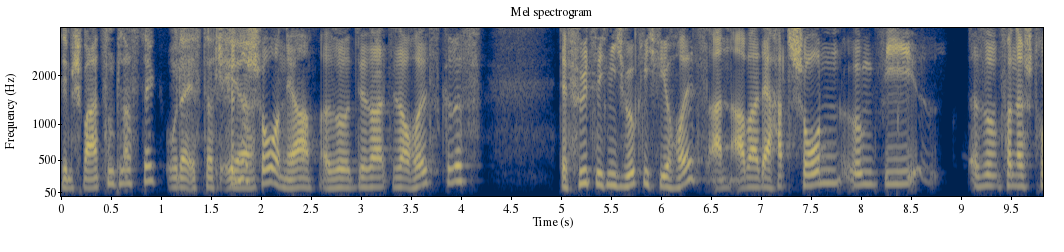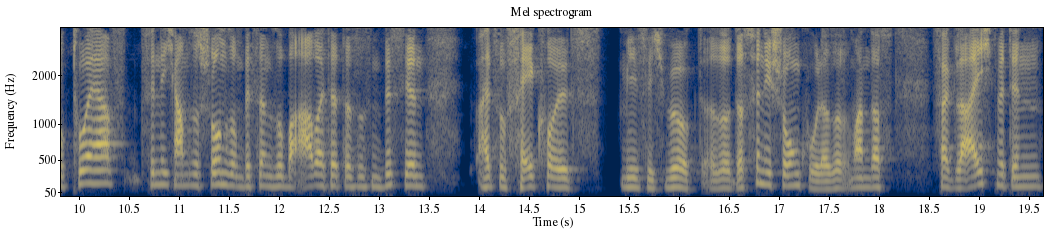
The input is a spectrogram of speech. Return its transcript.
Dem schwarzen Plastik? Oder ist das Ich eher. finde schon, ja. Also dieser, dieser Holzgriff, der fühlt sich nicht wirklich wie Holz an, aber der hat schon irgendwie, also von der Struktur her, finde ich, haben sie es schon so ein bisschen so bearbeitet, dass es ein bisschen halt so Fake-Holz-mäßig wirkt. Also das finde ich schon cool. Also wenn man das vergleicht mit den,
